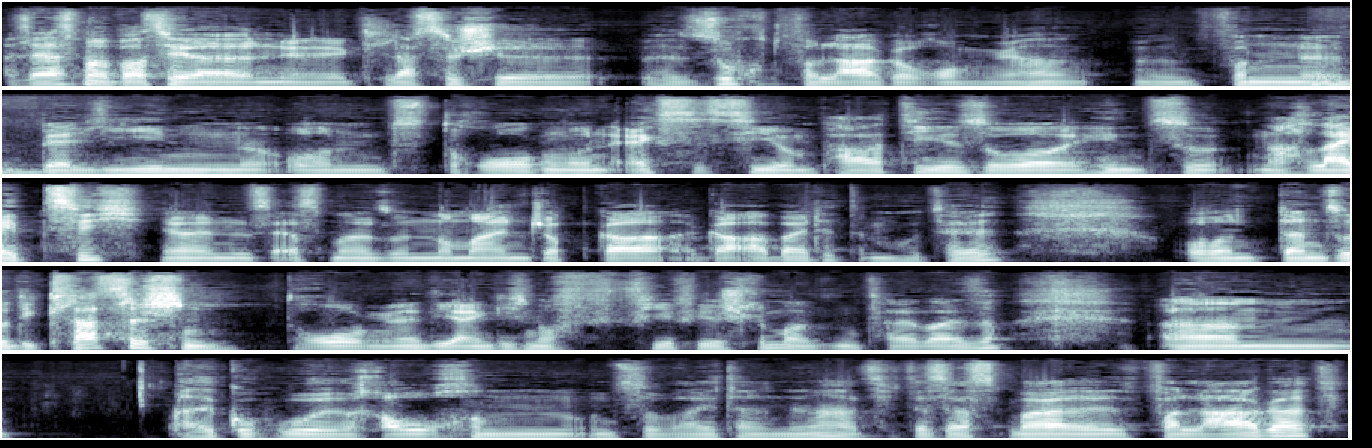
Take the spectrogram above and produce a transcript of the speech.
Also erstmal war es ja eine klassische äh, Suchtverlagerung, ja, von äh, mhm. Berlin und Drogen und Ecstasy und Party so hin zu nach Leipzig. Ja, dann ist erstmal so einen normalen Job ge gearbeitet im Hotel und dann so die klassischen Drogen, ne, die eigentlich noch viel, viel schlimmer sind teilweise. Ähm, Alkohol, Rauchen und so weiter, ne, hat sich das erstmal verlagert.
